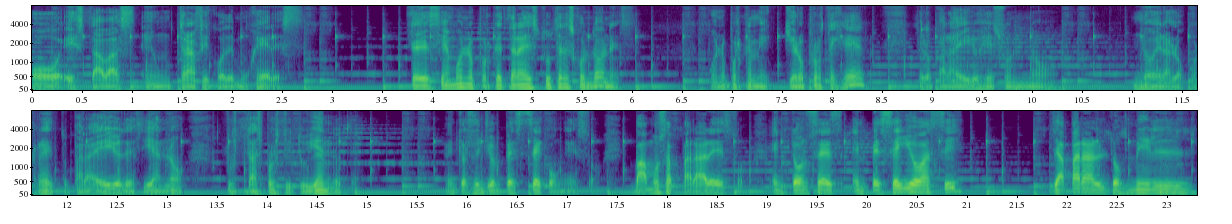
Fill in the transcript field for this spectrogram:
o estabas en un tráfico de mujeres. Te decían, bueno, ¿por qué traes tú tres condones? Bueno, porque me quiero proteger, pero para ellos eso no, no era lo correcto. Para ellos decían, no, tú estás prostituyéndote. Entonces yo empecé con eso. Vamos a parar eso. Entonces empecé yo así. Ya para el 2000,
